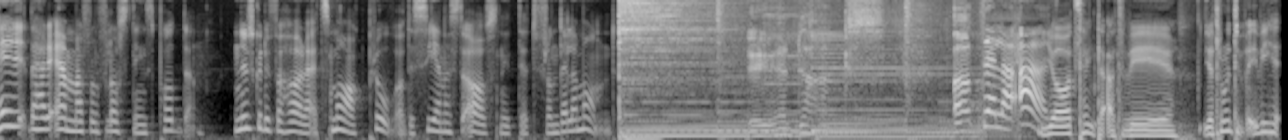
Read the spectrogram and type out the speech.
Hej, det här är Emma från Förlossningspodden. Nu ska du få höra ett smakprov av det senaste avsnittet från Delamond. Det är dags att... Della är. Jag tänkte att vi... Jag tror inte... Vi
